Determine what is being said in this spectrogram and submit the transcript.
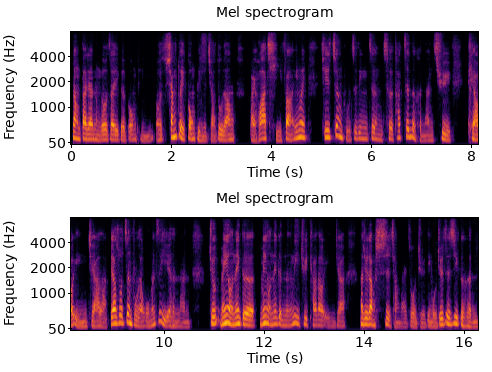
让大家能够在一个公平呃相对公平的角度，然后百花齐放。因为其实政府制定政策，它真的很难去挑赢家啦。不要说政府了，我们自己也很难，就没有那个没有那个能力去挑到赢家，那就让市场来做决定。我觉得这是一个很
